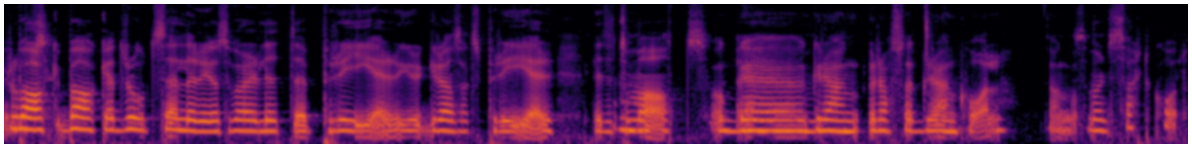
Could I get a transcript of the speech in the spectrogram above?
Rot. Bak, bakad rotselleri och så var det lite puréer, grönsakspuréer, lite Mm. tomat. Och eh, Ehm, grön, rostad grönkål. Så var det inte svartkål.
